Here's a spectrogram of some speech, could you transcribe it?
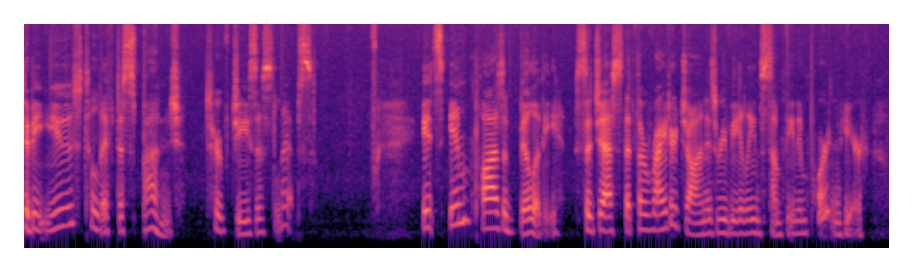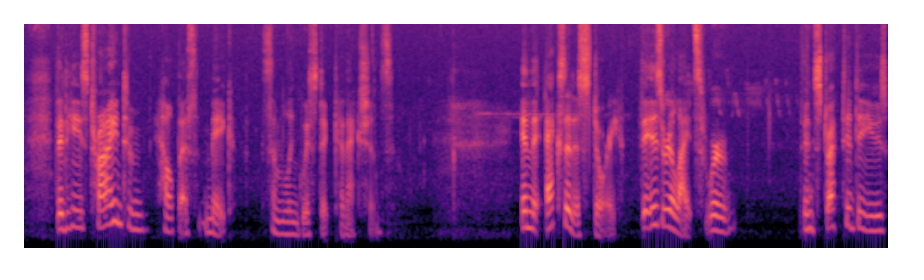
to be used to lift a sponge to Jesus' lips. Its implausibility suggests that the writer John is revealing something important here, that he's trying to help us make some linguistic connections. In the Exodus story, the Israelites were instructed to use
